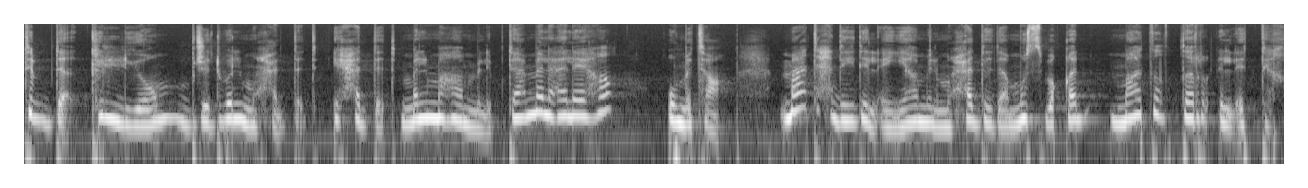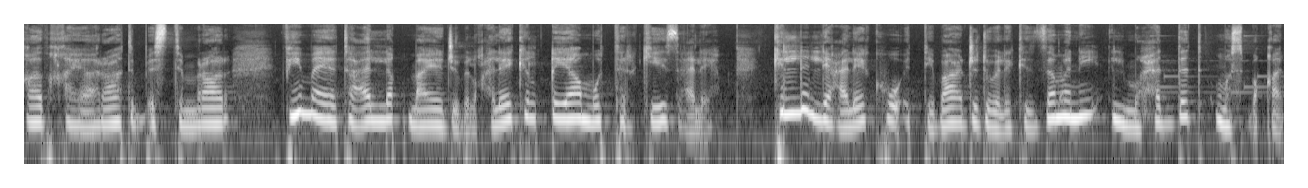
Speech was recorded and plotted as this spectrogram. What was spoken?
تبدأ كل يوم بجدول محدد يحدد ما المهام اللي بتعمل عليها ومتى؟ مع تحديد الأيام المحددة مسبقا ما تضطر الاتخاذ خيارات باستمرار فيما يتعلق ما يجب عليك القيام والتركيز عليه. كل اللي عليك هو اتباع جدولك الزمني المحدد مسبقا.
